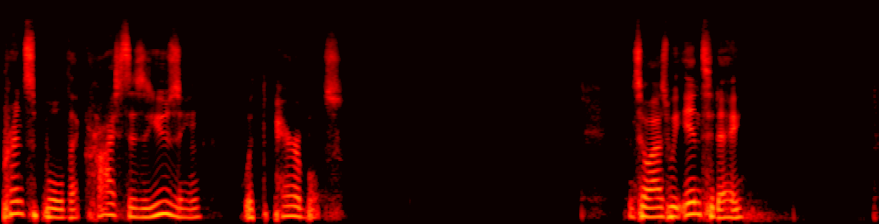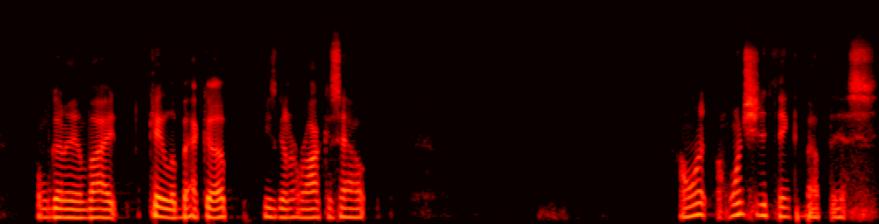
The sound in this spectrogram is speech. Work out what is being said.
principle that Christ is using with the parables. And so as we end today, I'm going to invite Caleb back up. He's going to rock us out. I want, I want you to think about this.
